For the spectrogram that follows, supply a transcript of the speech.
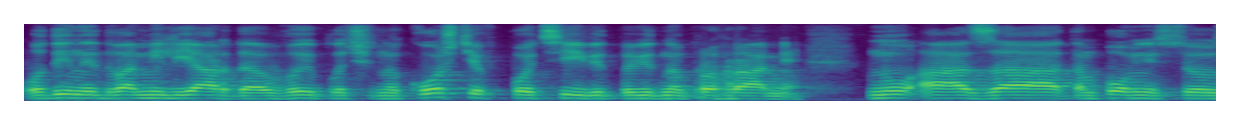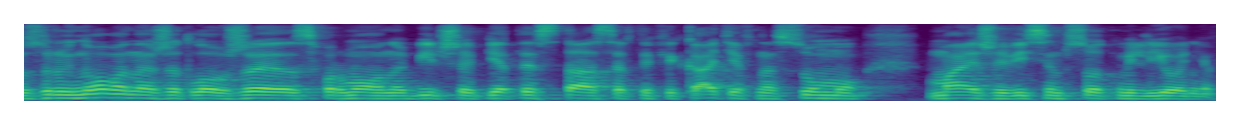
1,2 мільярда виплачено коштів по цій відповідно програмі. Ну а за там повністю зруйноване житло вже сформовано більше 500 сертифікатів на суму майже 800 мільйонів.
